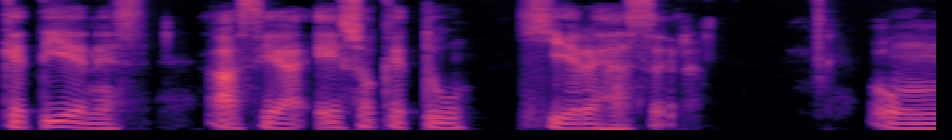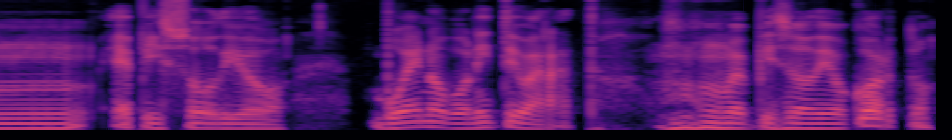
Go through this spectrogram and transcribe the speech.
que tienes hacia eso que tú quieres hacer. Un episodio bueno, bonito y barato. Un episodio corto,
